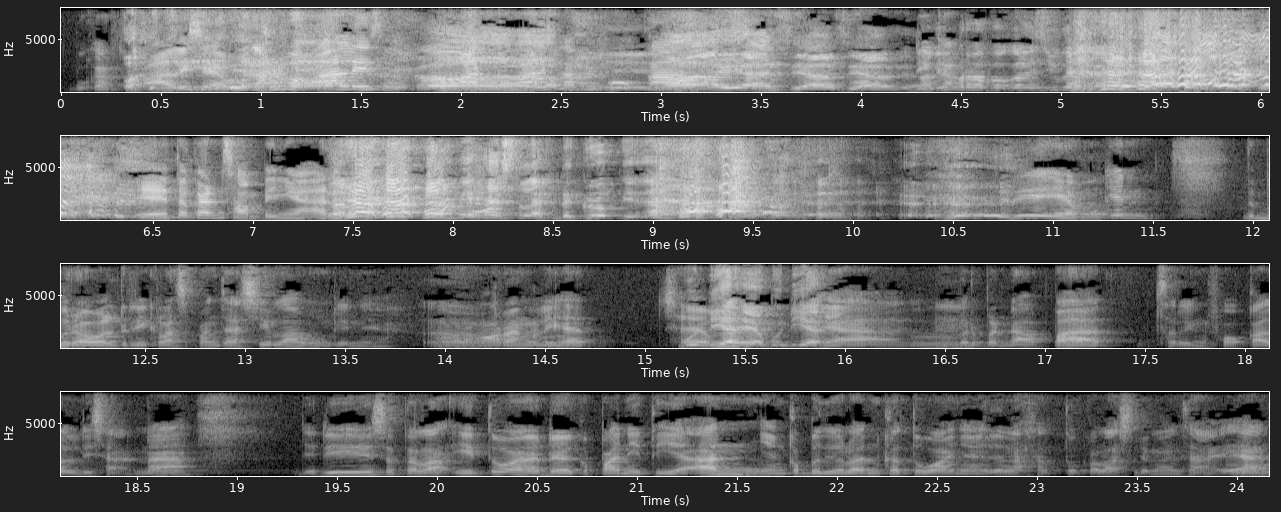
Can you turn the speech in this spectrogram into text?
Bukan Oh, vokalis iya. ya, bukan vokalis. Vokal. Bukan vokalis tapi vokal. oh iya siap siap, siap. Tapi pernah vokalis juga kan? ya itu kan sampingan. tapi, tapi has left the group gitu Jadi ya mungkin itu berawal dari kelas Pancasila mungkin ya. Orang-orang lihat Budiah ya, Budiah? Ya, berpendapat sering vokal di sana. Jadi setelah itu ada kepanitiaan yang kebetulan ketuanya adalah satu kelas dengan saya.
